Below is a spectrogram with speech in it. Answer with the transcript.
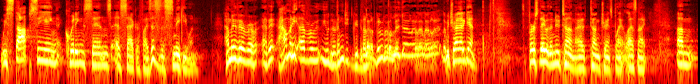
we stop seeing quitting sins as sacrifice. This is a sneaky one. How many of you ever, have it, how many ever, let me try that again. First day with a new tongue. I had a tongue transplant last night. Um,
